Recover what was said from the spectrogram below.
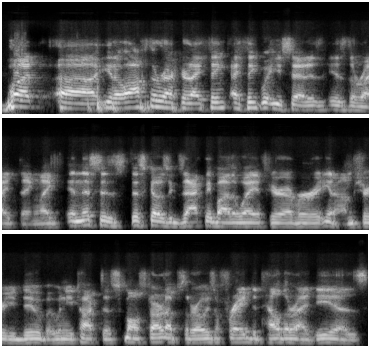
but uh, you know, off the record, I think I think what you said is is the right thing. Like, and this is this goes exactly by the way. If you're ever, you know, I'm sure you do, but when you talk to small startups that are always afraid to tell their ideas,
